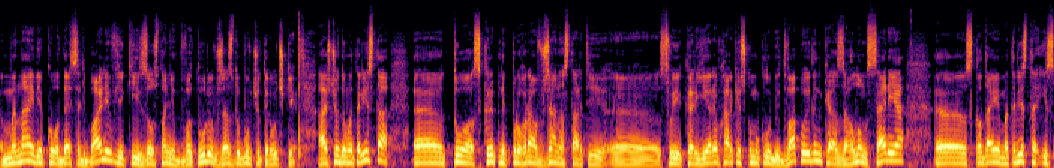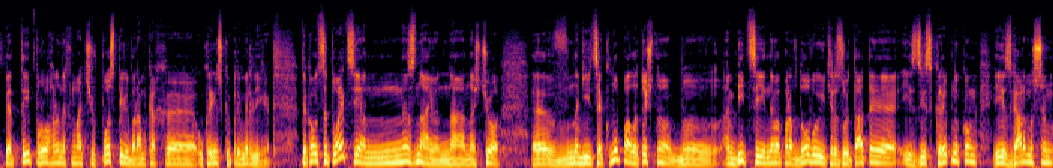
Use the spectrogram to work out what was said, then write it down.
Минає, в якого 10 балів, який за останні два тури вже здобув 4 очки. А щодо металіста, то скрипник програв вже на старті е, своєї кар'єри в харківському клубі. Два поєдинки. А загалом серія е, складає металіста із п'яти програних матчів поспіль в рамках е, української прем'єр-ліги. Така от ситуація. Не знаю на, на що е, надіється клуб, але точно е, амбіції не виправдовують результати і зі скрипником і з гармашем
